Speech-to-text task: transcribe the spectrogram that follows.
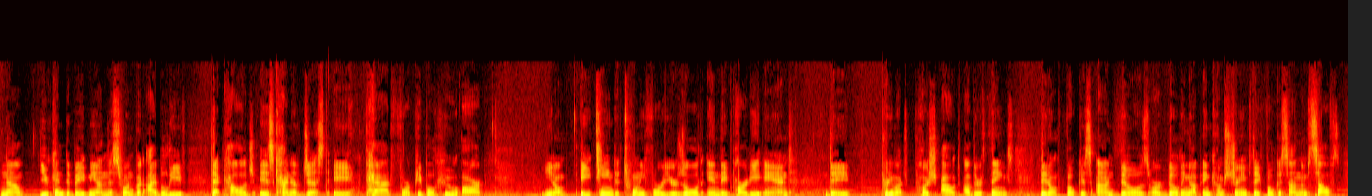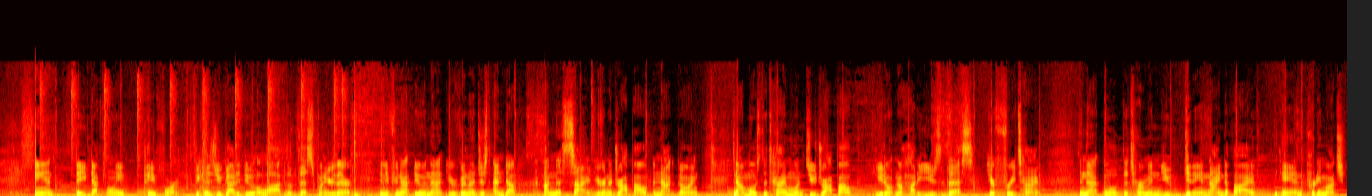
Now, you can debate me on this one, but I believe that college is kind of just a pad for people who are, you know, 18 to 24 years old and they party and they pretty much push out other things. They don't focus on bills or building up income streams. They focus on themselves and they definitely pay for it because you got to do a lot of this when you're there. And if you're not doing that, you're gonna just end up on this side. You're gonna drop out and not going. Now, most of the time, once you drop out, you don't know how to use this, your free time. And that will determine you getting a nine to five and pretty much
